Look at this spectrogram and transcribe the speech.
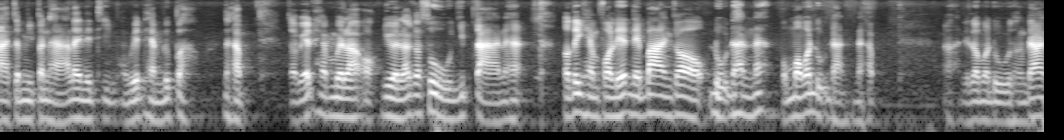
อาจจะมีปัญหาอะไรในทีมของเวสต์แฮมหรือเปล่านะครับแต่เวสต์แฮมเวลาออกเยือนแล้วก็สู้ยิบตานะฮะตอตติงแฮมฟอร์เรสในบ้านก็ดุดันนะ ผมมองว่าดุดันนะครับเดี๋ยวเรามาดูทางด้าน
